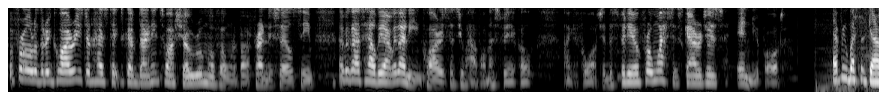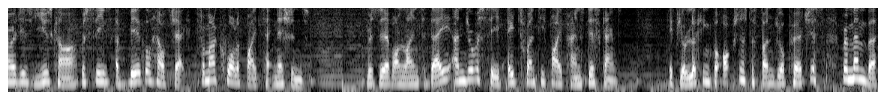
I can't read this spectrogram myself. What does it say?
But for all other inquiries, don't hesitate to come down into our showroom or phone one of our friendly sales team. And we're glad to help you out with any inquiries that you have on this vehicle. Thank you for watching this video from Wessex Garages in Newport. Every Wessex Garages used car receives a vehicle health check from our qualified technicians. Reserve online today and you'll receive a £25 discount. If you're looking for options to fund your purchase, remember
